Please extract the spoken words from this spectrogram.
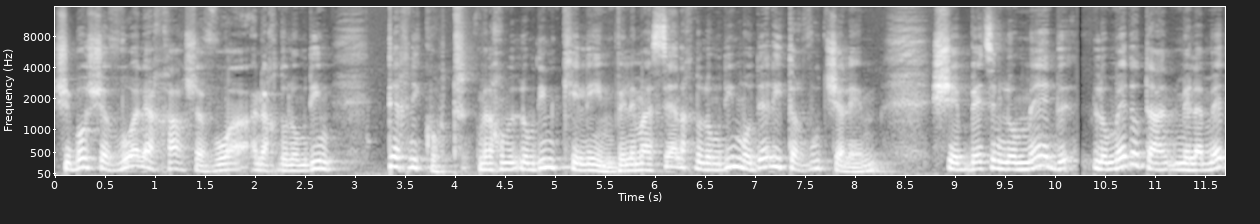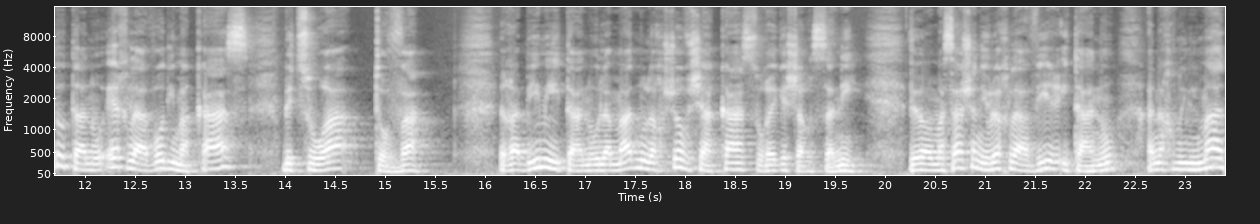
שבו שבוע לאחר שבוע אנחנו לומדים טכניקות, ואנחנו לומדים כלים, ולמעשה אנחנו לומדים מודל התערבות שלם, שבעצם לומד, לומד אותנו, מלמד אותנו איך לעבוד עם הכעס בצורה טובה. רבים מאיתנו למדנו לחשוב שהכעס הוא רגש הרסני, ובמסע שאני הולך להעביר איתנו, אנחנו נלמד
